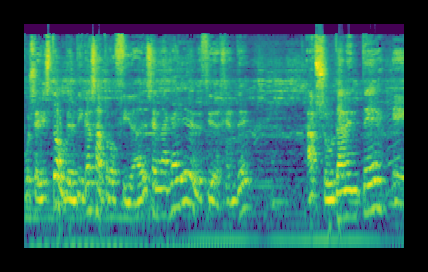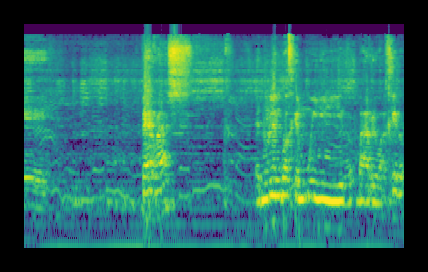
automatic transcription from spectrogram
pues he visto auténticas atrocidades en la calle, es decir, de gente absolutamente eh, perras, en un lenguaje muy barrio bajero,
